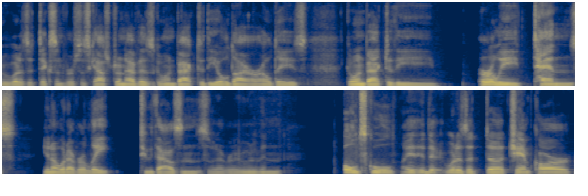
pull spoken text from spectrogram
what is it? Dixon versus Castro Neves, going back to the old IRL days, going back to the early tens, you know, whatever, late two thousands, whatever. It would have been old school. what is it? Uh, Champ Car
